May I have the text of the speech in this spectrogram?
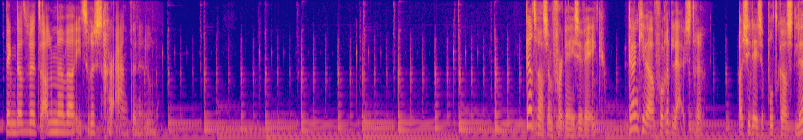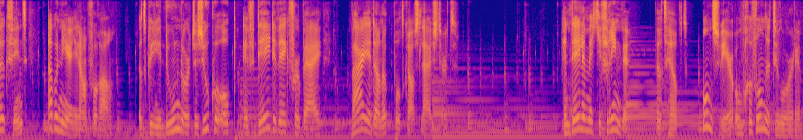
Ik denk dat we het allemaal wel iets rustiger aan kunnen doen. Dat was hem voor deze week. Dankjewel voor het luisteren. Als je deze podcast leuk vindt, abonneer je dan vooral. Dat kun je doen door te zoeken op FD de Week voorbij, waar je dan ook podcast luistert. En delen met je vrienden. Dat helpt ons weer om gevonden te worden.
